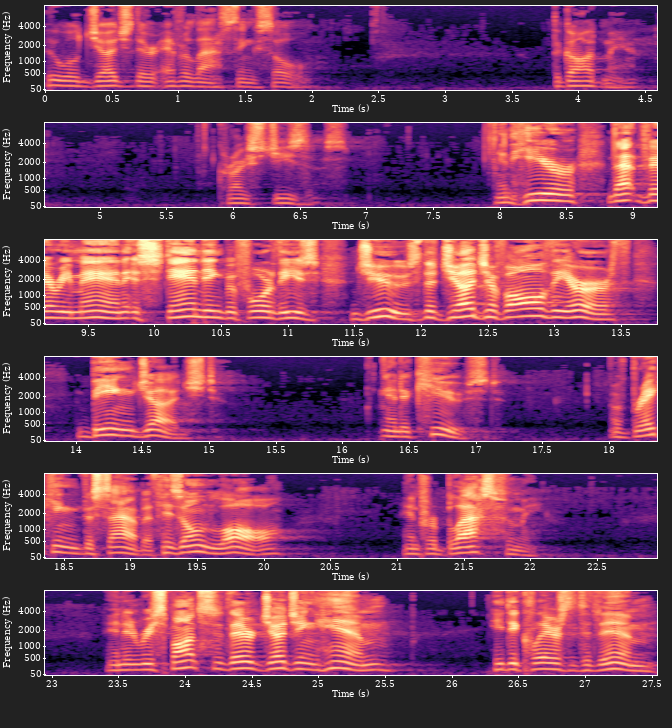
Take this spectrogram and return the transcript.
who will judge their everlasting soul the God man, Christ Jesus. And here, that very man is standing before these Jews, the judge of all the earth, being judged and accused of breaking the Sabbath, his own law, and for blasphemy. And in response to their judging him, he declares to them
